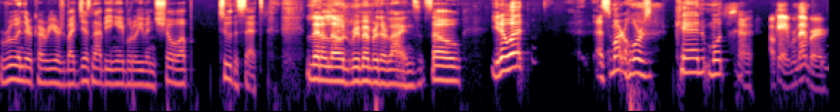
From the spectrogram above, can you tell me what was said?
ruin their careers by just not being able to even show up to the set, let alone remember their lines. So, you know what? A smart horse can. Mo- okay, remember,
